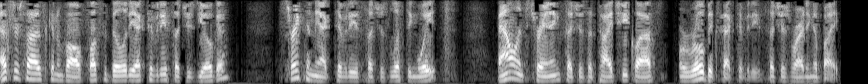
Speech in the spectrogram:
Exercise can involve flexibility activities such as yoga, strengthening activities such as lifting weights, balance training such as a Tai Chi class, or aerobics activities such as riding a bike.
